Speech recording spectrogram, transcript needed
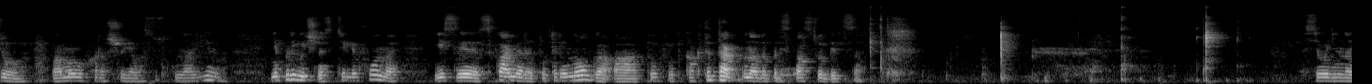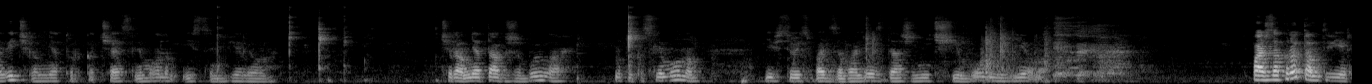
Все, по-моему, хорошо я вас установила. Непривычно с телефона. Если с камеры тут тренога, а тут вот как-то так надо приспособиться. Сегодня на вечер у меня только чай с лимоном и с имбирем. Вчера у меня также было, ну только с лимоном. И все, и спать завалилась, даже ничего не ела. Паш, закрой там дверь.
